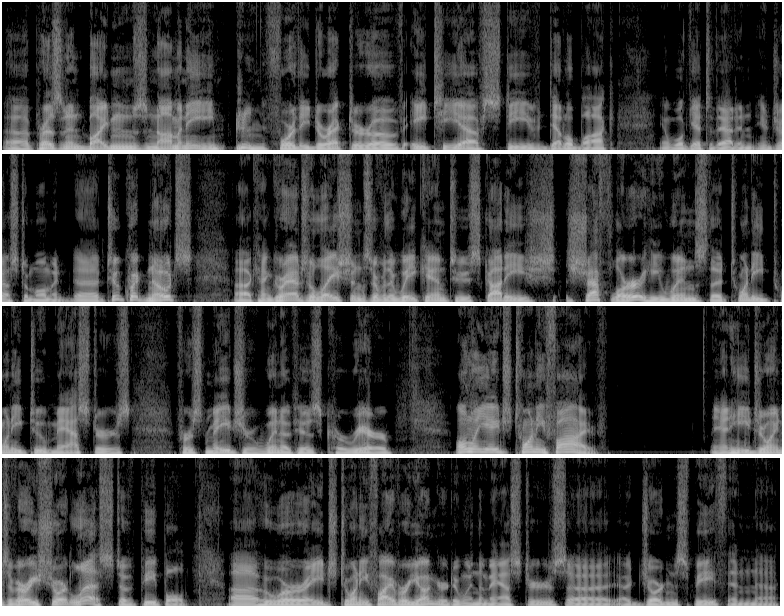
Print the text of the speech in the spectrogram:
uh, President Biden's nominee for the director of ATF, Steve Dettelbach, and we'll get to that in, in just a moment. Uh, two quick notes. Uh, congratulations over the weekend to Scotty Scheffler. He wins the 2022 Masters, first major win of his career. Only age 25 and he joins a very short list of people uh, who were age 25 or younger to win the Masters. Uh, uh, Jordan Spieth in uh,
